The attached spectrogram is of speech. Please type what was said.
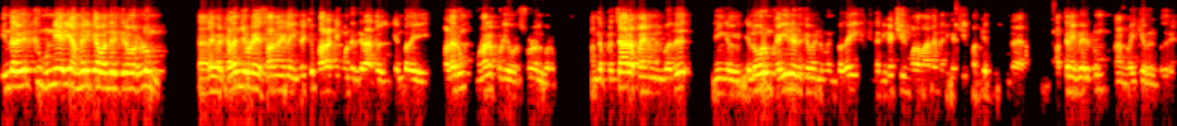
இந்த அளவிற்கு முன்னேறி அமெரிக்கா வந்திருக்கிறவர்களும் தலைவர் கலைஞருடைய சாதனைகளை இன்றைக்கும் பாராட்டிக் கொண்டிருக்கிறார்கள் என்பதை பலரும் உணரக்கூடிய ஒரு சூழல் வரும். அந்த பிரச்சார பயணம் என்பது நீங்கள் எல்லோரும் கையில் எடுக்க வேண்டும் என்பதை இந்த நிகழ்ச்சியின் மூலமாக இந்த நிகழ்ச்சியில் பங்கேற்கின்ற அத்தனை பேருக்கும் நான் வைக்க விரும்புகிறேன்.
